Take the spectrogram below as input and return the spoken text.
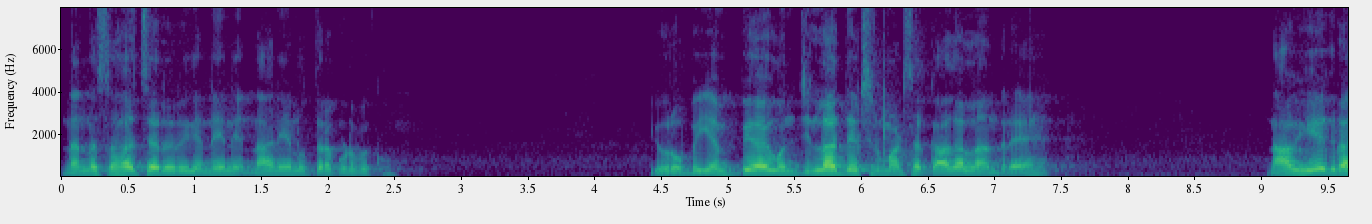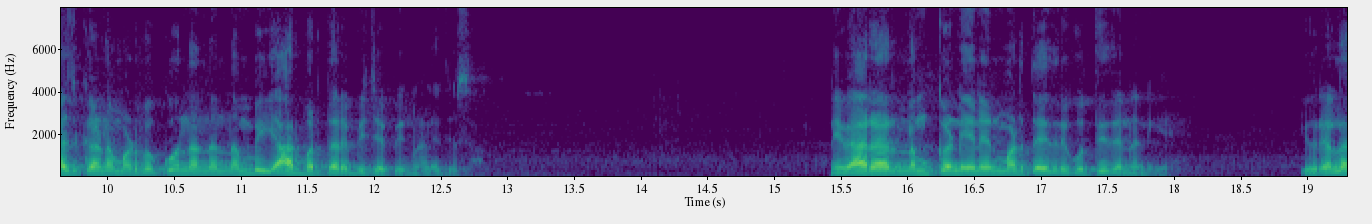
ನನ್ನ ಸಹಚರರಿಗೆ ನೇನೆ, ನಾನೇನು ಉತ್ತರ ಕೊಡಬೇಕು? ಇವರೊಬ್ಬ ಎಂ ಪಿ ಆಗಿ ಒಂದು ಜಿಲ್ಲಾಧ್ಯಕ್ಷರು ಮಾಡ್ಸೋಕ್ಕಾಗಲ್ಲ ಅಂದರೆ ನಾವು ಹೇಗೆ ರಾಜಕಾರಣ ಮಾಡಬೇಕು ನನ್ನನ್ನು ನಂಬಿ ಯಾರು ಬರ್ತಾರೆ ಬಿ ಜೆ ಪಿಗೆ ನಾಳೆ ದಿವಸ? ನೀವು ಯಾರ್ಯಾರು ನಂಬ್ಕೊಂಡು ಏನೇನು ಮಾಡ್ತಾ ಇದ್ರಿ ಗೊತ್ತಿದೆ ನನಗೆ. ಇವರೆಲ್ಲ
